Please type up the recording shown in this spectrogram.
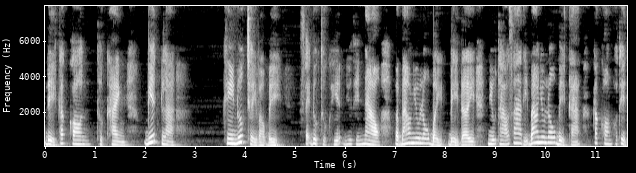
để các con thực hành biết là khi nước chảy vào bể sẽ được thực hiện như thế nào và bao nhiêu lâu bể, bể đầy. Nếu tháo ra thì bao nhiêu lâu bể cạn? Các con có thể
